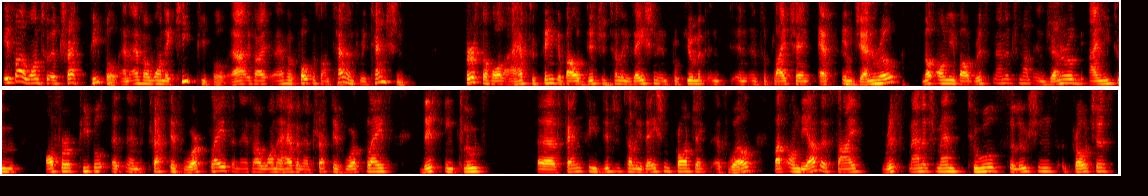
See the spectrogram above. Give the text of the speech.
if i want to attract people and if i want to keep people uh, if i have a focus on talent retention first of all, I have to think about digitalization in procurement and in, in, in, supply chain as in general, not only about risk management in general. I need to offer people an, an attractive workplace. And if I want to have an attractive workplace, this includes uh, fancy digitalization projects as well. But on the other side, risk management tools, solutions, approaches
